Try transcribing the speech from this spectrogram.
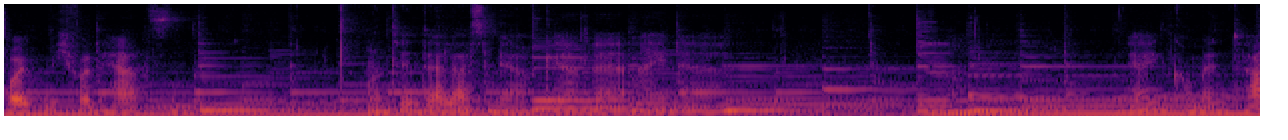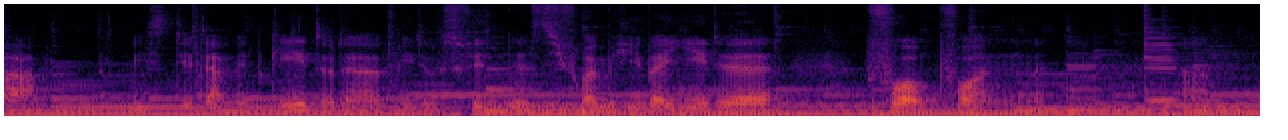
freut mich von Herzen. Und hinterlass mir auch gerne eine, ähm, ja, einen Kommentar, wie es dir damit geht oder wie du es findest. Ich freue mich über jede Form von, ähm,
